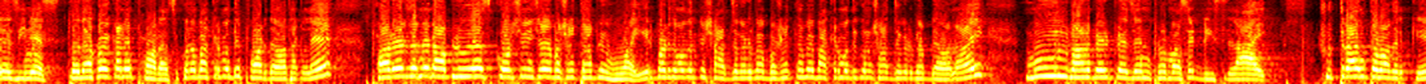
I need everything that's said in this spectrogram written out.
laziness. তো দেখো এখানে ফর আছে। কোনো বাক্যের মধ্যে ফর দেওয়া থাকলে ফরের জন্য ডাব্লিউ এস কোর্সন হিসেবে বসাতে হবে হোয়াই। এরপরে তোমাদেরকে সাহায্যকারী ভাব বসাতে হবে। বাক্যের মধ্যে কোনো সাহায্যকারী ভাব দেওয়া নাই। মূল ভার্বের প্রেজেন্ট ফর্ম আছে ডিসলাইক। সুতরাং তোমাদেরকে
